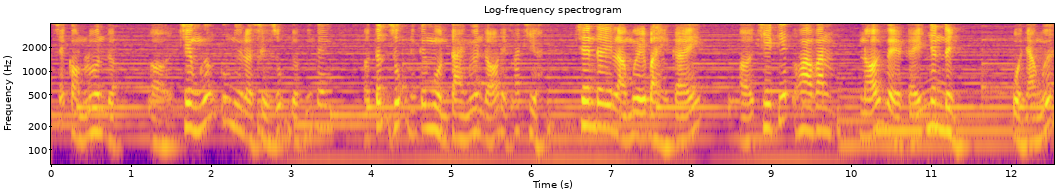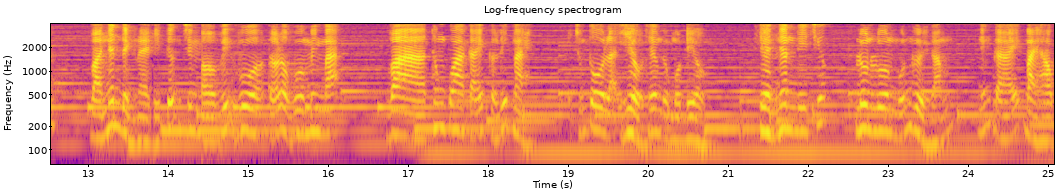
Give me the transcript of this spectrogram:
sẽ còn luôn được uh, chiêm ngưỡng cũng như là sử dụng được những cái uh, tận dụng những cái nguồn tài nguyên đó để phát triển. Trên đây là 17 cái uh, chi tiết hoa văn nói về cái nhân đỉnh của nhà Nguyễn. Và nhân đỉnh này thì tượng trưng ở vị vua đó là vua Minh Mạng. Và thông qua cái clip này chúng tôi lại hiểu thêm được một điều. Tiền nhân đi trước luôn luôn muốn gửi gắm những cái bài học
